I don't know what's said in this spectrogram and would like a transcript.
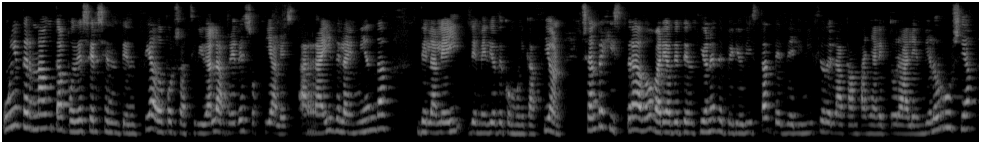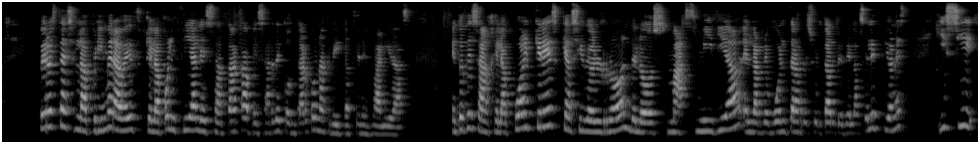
Un internauta puede ser sentenciado por su actividad en las redes sociales a raíz de la enmienda de la ley de medios de comunicación. Se han registrado varias detenciones de periodistas desde el inicio de la campaña electoral en Bielorrusia, pero esta es la primera vez que la policía les ataca a pesar de contar con acreditaciones válidas. Entonces, Ángela, ¿cuál crees que ha sido el rol de los mass media en las revueltas resultantes de las elecciones? Y si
